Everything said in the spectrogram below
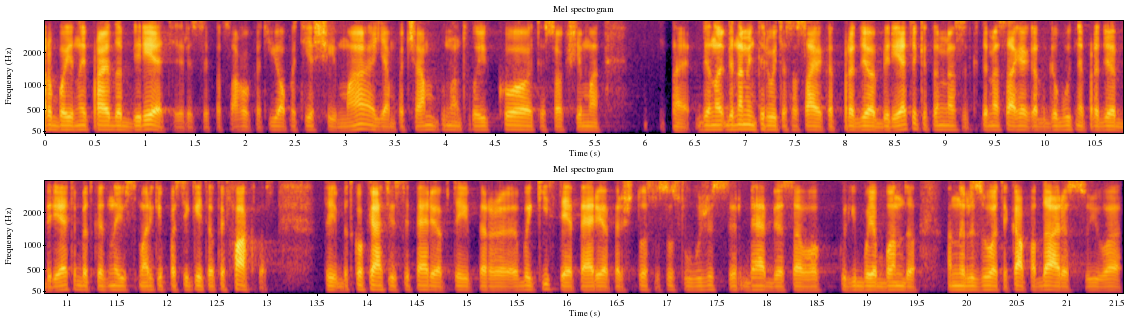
arba jinai pradeda birėti ir jisai pats sako, kad jo paties šeima, jam pačiam būnant vaiku, tiesiog šeima na, viena, vienam interviu tiesą sakė, kad pradėjo birėti, kitame, kitame sakė, kad galbūt nepradėjo birėti, bet kad jinai smarkiai pasikeitė, tai faktas. Tai bet kokiu atveju jisai perėjo, tai per vaikystėje perėjo per šitos visus lūžius ir be abejo savo kūryboje bando analizuoti, ką padarė su juo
